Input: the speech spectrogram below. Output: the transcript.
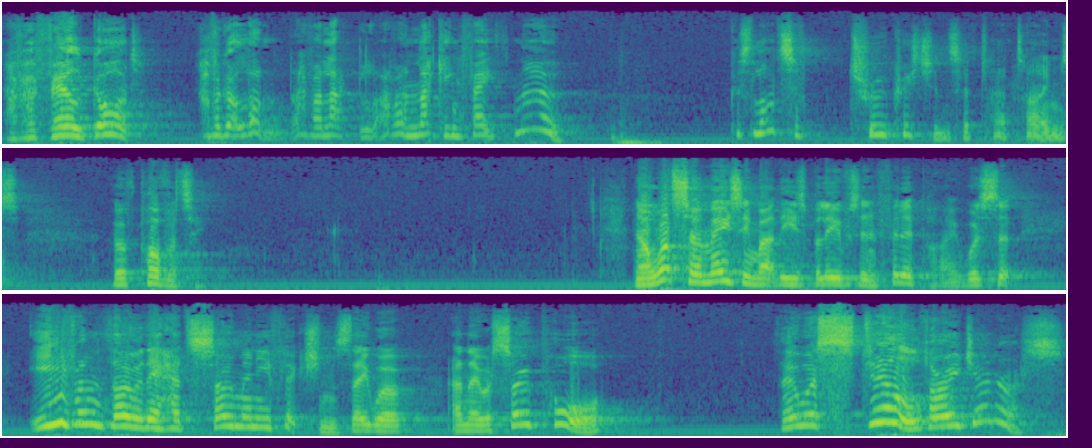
Have I failed God? Have I got have I, lack, have I lacking faith?" No. Because lots of true Christians have had times of poverty. Now, what's so amazing about these believers in Philippi was that even though they had so many afflictions, they were, and they were so poor, they were still very generous.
